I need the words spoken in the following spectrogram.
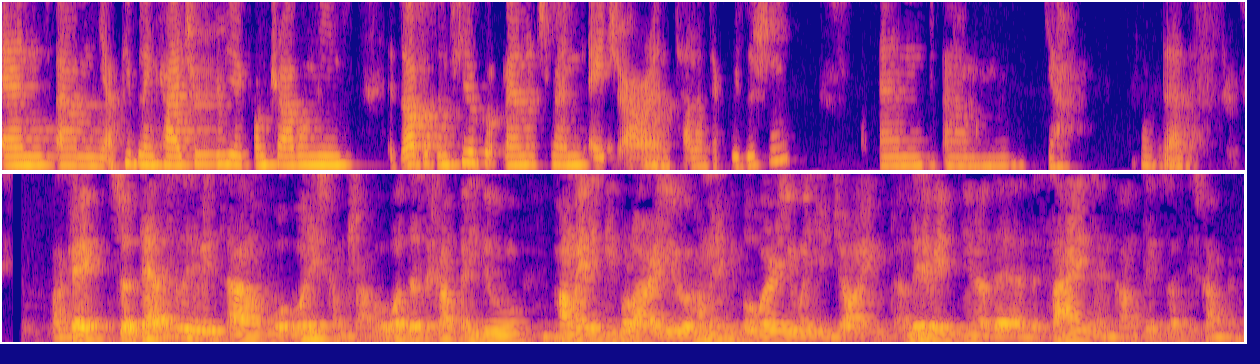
And um, yeah, people and culture here, Comtravel means it's office and field good management, HR, and talent acquisition. And um, yeah, so that's Okay, so tell us a little bit. Uh, what, what is Comtravel? What does the company do? How many people are you? How many people were you when you joined? A little bit, you know, the, the size and context of this company.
